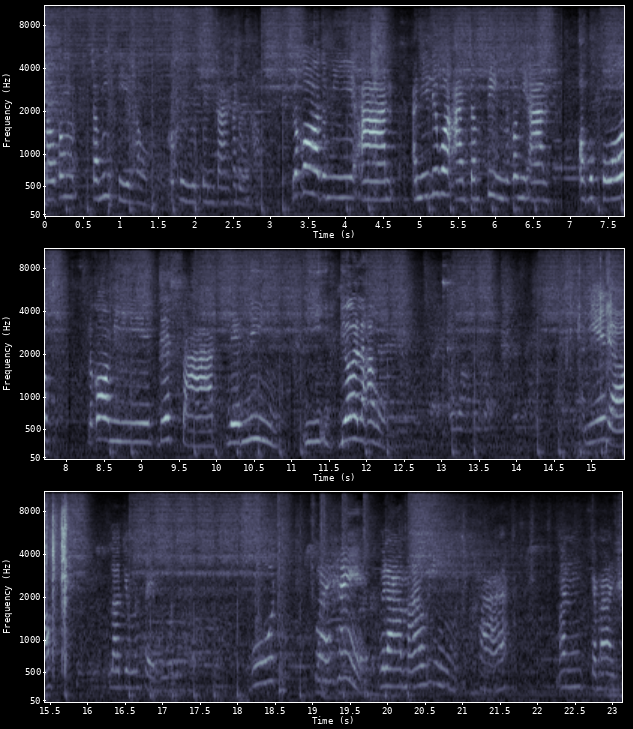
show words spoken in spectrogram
เราต้องจัมปิ้งซีเท่า ก็คือเป็นการกระโดดครับ แล้วก็จะมีอานอันนี้เรียกว่าอานจัมปิ้งแล้วก็มีอานออฟโพสแล้วก็มีเดสซาร์ดเลนนิ่งมีอีกเยอะแล้วครับผมอันนี้เดี๋ยวเราจะมาใส่บูทนะครับบูทช่วยให้เวลาม้าวิ่งขามันจะมาช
